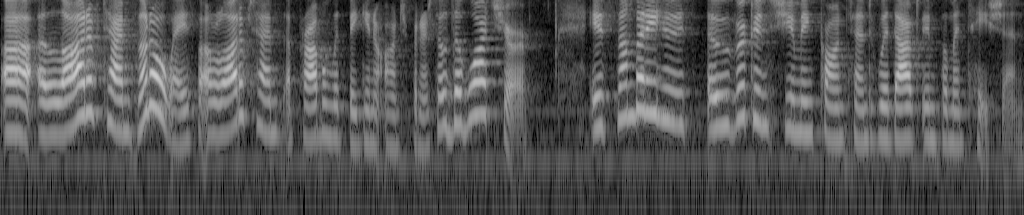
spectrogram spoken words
Uh, a lot of times, not always, but a lot of times, a problem with beginner entrepreneurs. So the watcher is somebody who's over consuming content without implementation.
